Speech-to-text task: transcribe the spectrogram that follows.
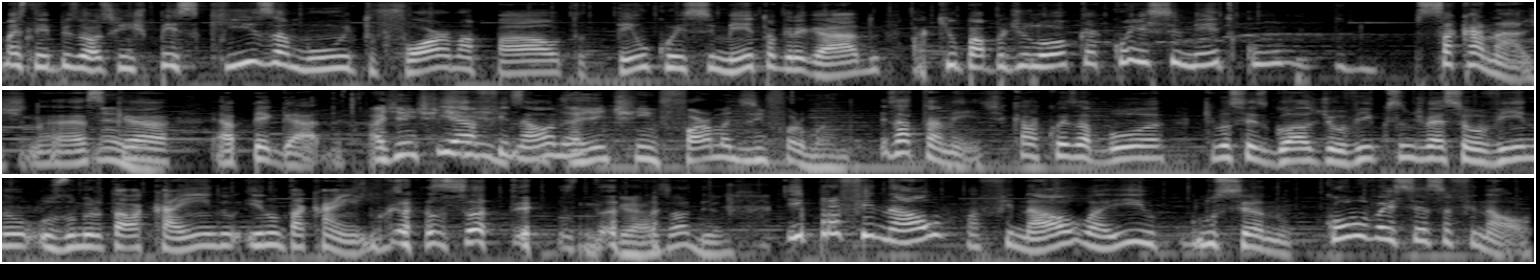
mas tem episódios que a gente pesquisa muito, forma a pauta, tem um conhecimento agregado. Aqui o Papo de Louco é conhecimento com sacanagem, né? Essa que é a, é a pegada. A gente, E afinal, né? a gente informa desinformando. Exatamente. Aquela coisa boa que vocês gostam de ouvir, que se não tivesse ouvindo, os números tava caindo e não tá caindo. Graças a Deus. né? Graças a Deus. E pra final, a final aí, Luciano, como vai ser essa final?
